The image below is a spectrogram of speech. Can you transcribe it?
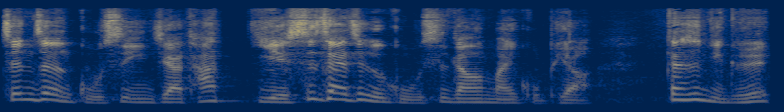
真正股市赢家，他也是在这个股市当中买股票，但是你可以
